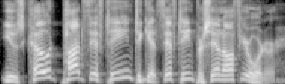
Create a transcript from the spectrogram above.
Use code POD15 to get 15% off your order.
